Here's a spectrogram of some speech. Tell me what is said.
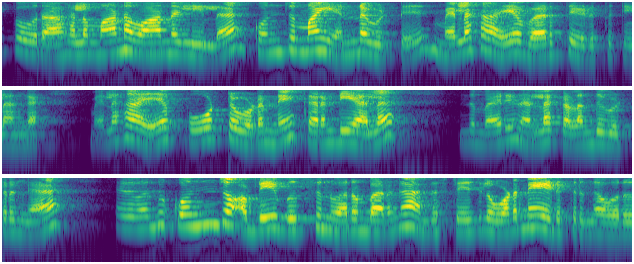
இப்போ ஒரு அகலமான வானலியில் கொஞ்சமாக எண்ணெய் விட்டு மிளகாயை வறுத்து எடுத்துக்கலாங்க. மிளகாயை போட்ட உடனே கரண்டியால் இந்த மாதிரி நல்லா கலந்து விட்டுருங்க. இது வந்து கொஞ்சம் அப்படியே புஷ்ஷுன்னு வரும் பாருங்கள் அந்த ஸ்டேஜில் உடனே எடுத்துருங்க. ஒரு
